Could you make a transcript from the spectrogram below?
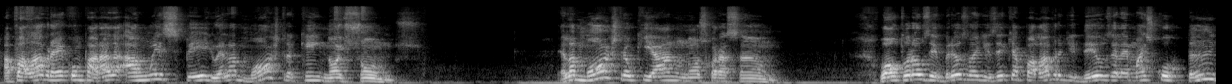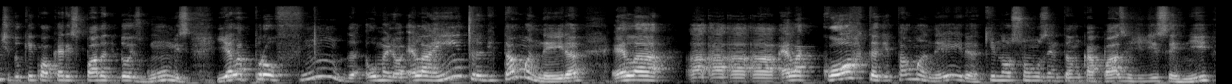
a palavra é comparada a um espelho, ela mostra quem nós somos. Ela mostra o que há no nosso coração. O autor aos Hebreus vai dizer que a palavra de Deus ela é mais cortante do que qualquer espada de dois gumes e ela profunda, ou melhor, ela entra de tal maneira, ela a, a, a, ela corta de tal maneira que nós somos então capazes de discernir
